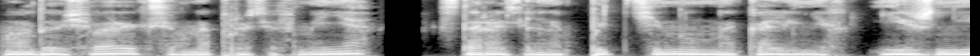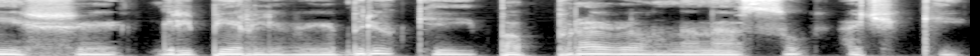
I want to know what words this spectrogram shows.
Молодой человек сел напротив меня, старательно подтянул на коленях нежнейшие гриперливые брюки и поправил на носу очки.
